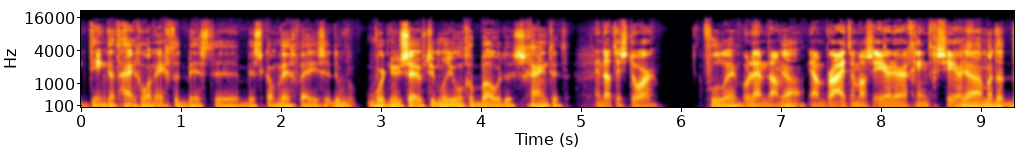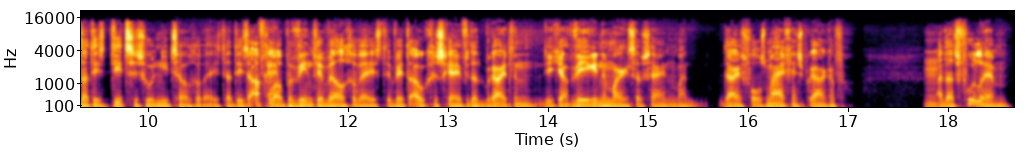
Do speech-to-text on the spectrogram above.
ik denk dat hij gewoon echt het beste, beste kan wegwezen. Er wordt nu 17 miljoen geboden, schijnt het. en dat is door Fulham. Fulham dan. Ja. Ja. Brighton was eerder geïnteresseerd. Ja, maar dat, dat is dit seizoen niet zo geweest. Dat is afgelopen winter wel geweest. Er werd ook geschreven dat Brighton dit jaar weer in de markt zou zijn. Maar daar is volgens mij geen sprake van. Hm. Maar dat Fulham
